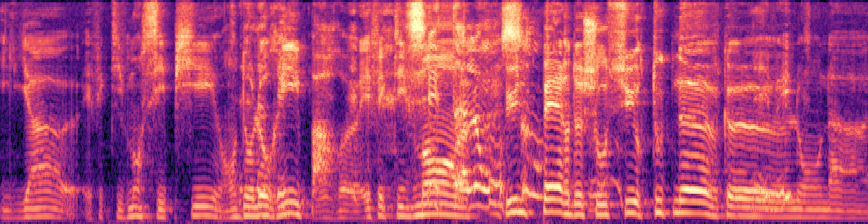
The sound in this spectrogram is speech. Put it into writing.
il y a euh, effectivement ses pieds endoloris par euh, effectivement en une paire de chaussures toutes neuves que Eh oui. l'on a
